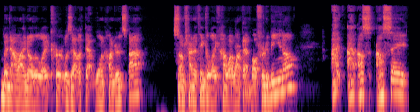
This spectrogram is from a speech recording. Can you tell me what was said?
but now I know that like Kurt was at like that 100 spot. So I'm trying to think of like how I want that buffer to be. You know, I, I I'll I'll say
